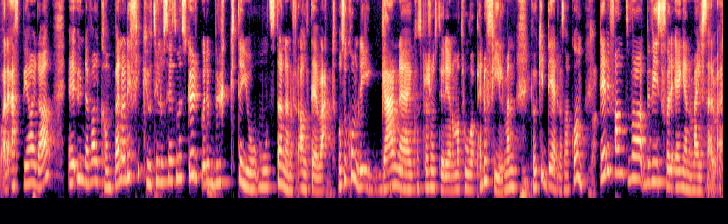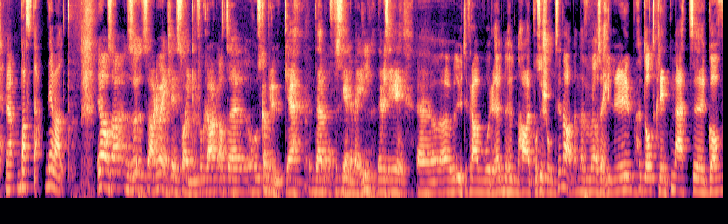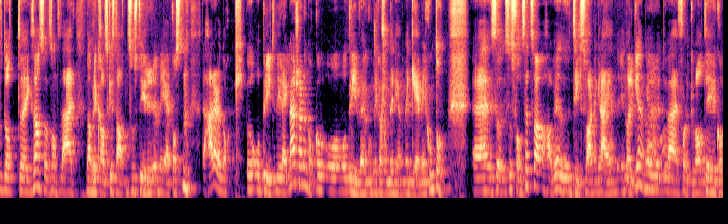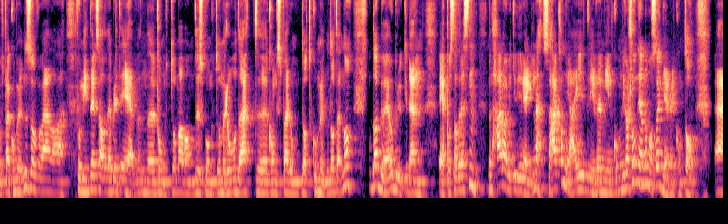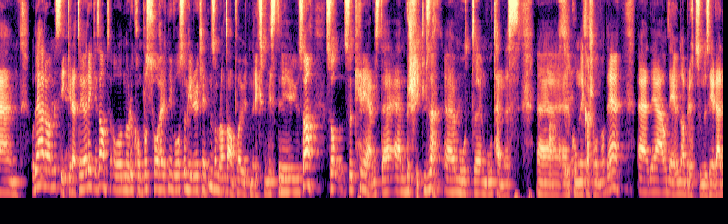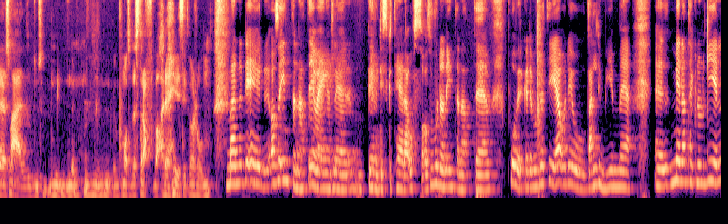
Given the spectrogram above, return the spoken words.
var det FBI da, eh, under valgkampen, og det fikk jo til å se ut som en skurk, og det brukte jo motstanderne for alt det er verdt. Og så kom de gærne konspirasjonsteoriene om at hun var pedofil, men det var jo ikke det det var snakk om. Det de fant, var bevis for egen mailserver. Basta. Det var alt. Ja, og så, så, er det jo egentlig så enkelt forklart at uh, hun skal bruke den offisielle mailen. Dvs. Si, uh, ut ifra hvor hun, hun, har posisjonen sin. Da. Men altså Hillary.clinton at gov. Ikke sant? Så, sånn at det er den amerikanske staten som styrer med e-posten. Her er det nok å, å, bryte de reglene her, så er det nok å, å, å drive kommunikasjonen din gjennom en gmail-konto. Uh, så, så, sånn sett så har vi tilsvarende greie i Norge. Når du er folkevalgt i Kongsberg kommune, så får jeg da for min del så hadde det blitt even.amandus.ro.kongsberg.kommune.no. Og da bør jeg jo bruke den e-postadressen. Men her har vi ikke de reglene, så her kan jeg drive min kommunikasjon gjennom også en gmail-konto. Eh, og det her har med sikkerhet å gjøre. ikke sant? Og når du kommer på så høyt nivå som Hillary Clinton, som bl.a. var utenriksminister i USA, så, så kreves det en beskyttelse eh, mot, eh, mot, hennes eh, kommunikasjon. Og det, eh, det, er jo det hun har brutt, som du sier. Det er det som er på en måte det straffbare i situasjonen. Men det er jo, altså internett er jo egentlig det vi diskuterer også. altså Hvordan internett påvirker demokratiet. Og det er jo veldig mye med, med den teknologien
